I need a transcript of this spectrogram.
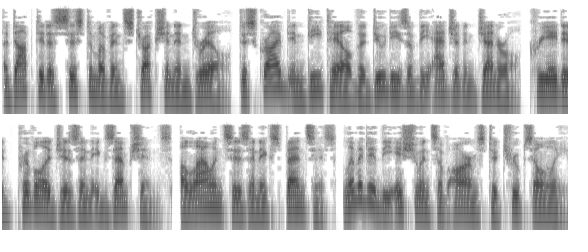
adopted a system of instruction and drill, described in detail the duties of the adjutant general, created privileges and exemptions, allowances and expenses, limited the issuance of arms to troops only,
